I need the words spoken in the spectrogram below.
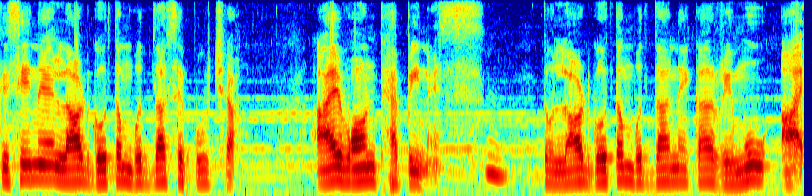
किसी ने लॉर्ड गौतम बुद्धा से पूछा आई वॉन्ट हैप्पीनेस तो लॉर्ड गौतम बुद्धा ने कहा रिमूव आई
